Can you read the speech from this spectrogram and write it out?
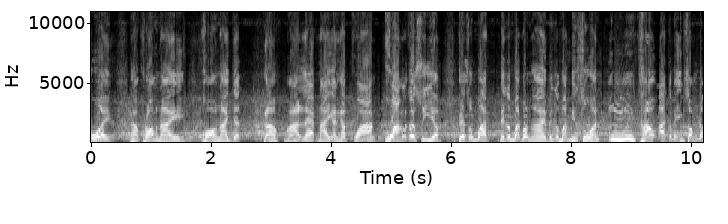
ด้วยคล้องในของในจะ อ้าวมาแลกในกันครับ ขวางขวางแล้วก็เสียบเพชรสมบัติเพชรสมบัติว่าไงเพชรสมบัติมีสวน อืมเข่าอัดก็ไปอีกสองด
